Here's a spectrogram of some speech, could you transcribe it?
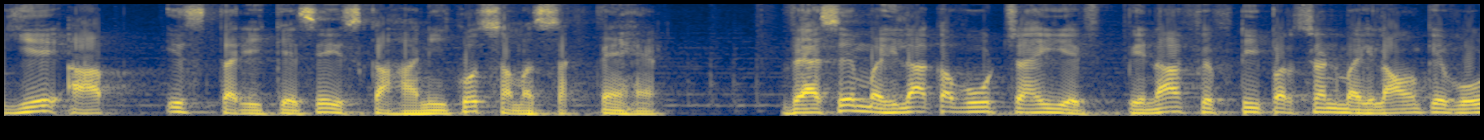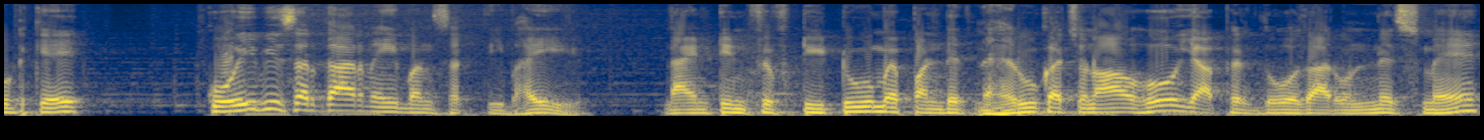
ये आप इस तरीके से इस कहानी को समझ सकते हैं। वैसे महिला का वोट चाहिए। बिना 50 परसेंट महिलाओं के वोट के कोई भी सरकार नहीं बन सकती भाई। 1952 में पंडित नेहरू का चुनाव हो या फिर 2019 में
